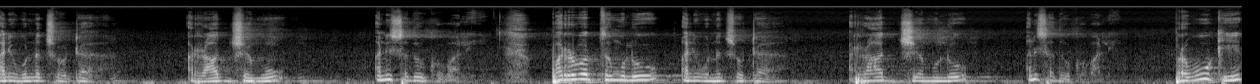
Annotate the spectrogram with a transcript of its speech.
అని ఉన్న చోట రాజ్యము అని చదువుకోవాలి. పర్వతములు అని ఉన్న చోట రాజ్యములు అని చదువుకోవాలి. ప్రభువుకి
